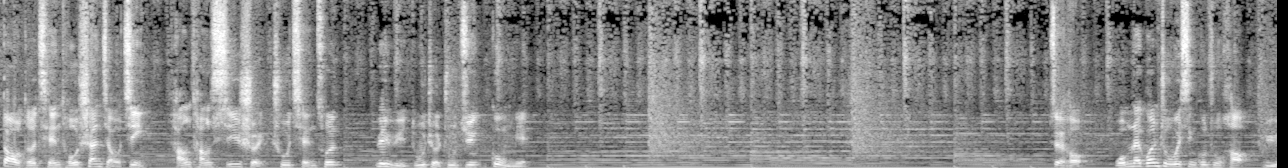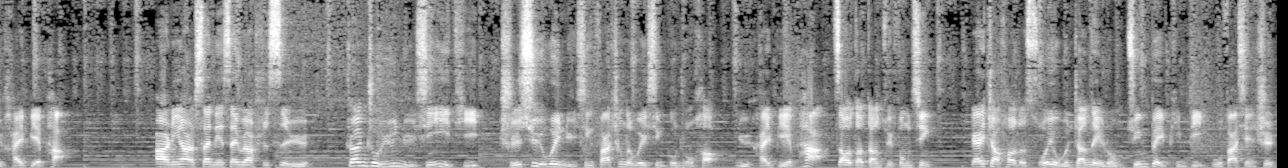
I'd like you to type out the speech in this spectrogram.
到得前头山脚尽，堂堂溪水出前村。愿与读者诸君共勉。最后，我们来关注微信公众号“女孩别怕”。二零二三年三月二十四日，专注于女性议题、持续为女性发声的微信公众号“女孩别怕”遭到当局封禁，该账号的所有文章内容均被屏蔽，无法显示。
